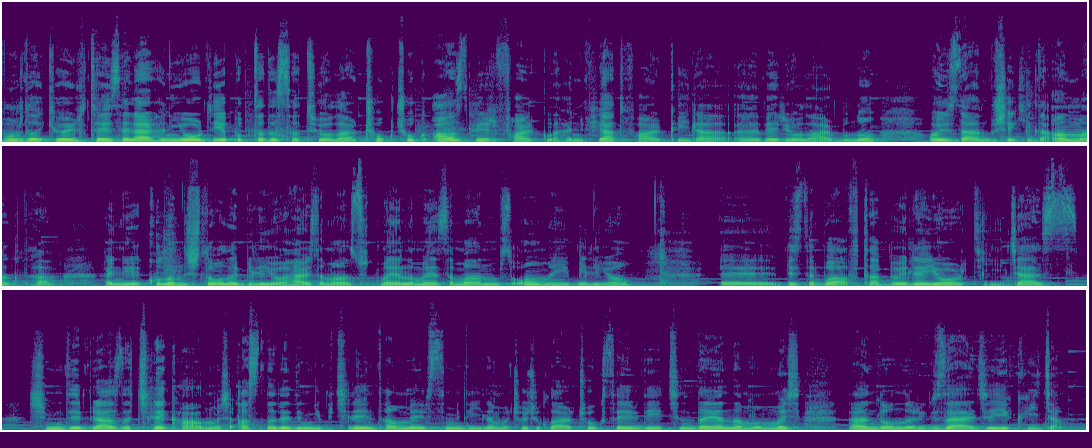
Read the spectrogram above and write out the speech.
Burada köylü teyzeler hani yoğurdu yapıp da da satıyorlar. Çok çok az bir farklı hani fiyat farkıyla e, veriyorlar bunu. O yüzden bu şekilde almak da hani kullanışlı olabiliyor. Her zaman süt mayalamaya zamanımız olmayabiliyor. Ee, biz de bu hafta böyle yoğurt yiyeceğiz. Şimdi biraz da çilek almış. Aslında dediğim gibi çileğin tam mevsimi değil ama çocuklar çok sevdiği için dayanamamış. Ben de onları güzelce yıkayacağım.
